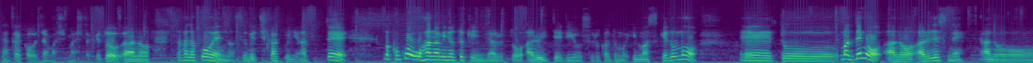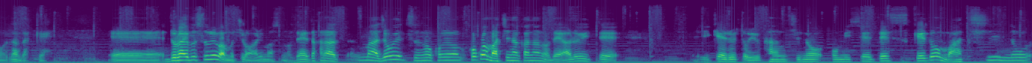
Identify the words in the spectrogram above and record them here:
何回かお邪魔しましたけど、あの、高田公園のすぐ近くにあって、まあ、ここはお花見の時になると歩いて利用する方もいますけども、えっ、ー、と、まあ、でも、あの、あれですね。あの、なんだっけ。えー、ドライブスルーはもちろんありますので、だから、まあ、上越の、これは、ここは街中なので、歩いて行けるという感じのお店ですけど、街の、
